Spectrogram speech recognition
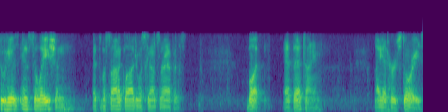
to his installation at the Masonic Lodge in Wisconsin Rapids. But at that time, I had heard stories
